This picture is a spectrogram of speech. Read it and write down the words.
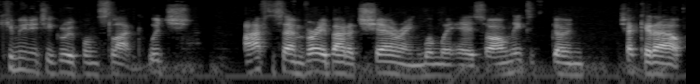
community group on Slack, which I have to say I'm very bad at sharing when we're here. So I'll need to go and check it out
